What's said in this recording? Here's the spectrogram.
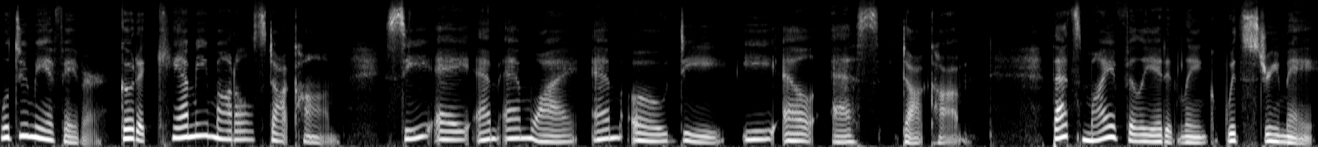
well, do me a favor. Go to cammymodels.com. C A M M Y M O D E L S.com. That's my affiliated link with Streamate.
